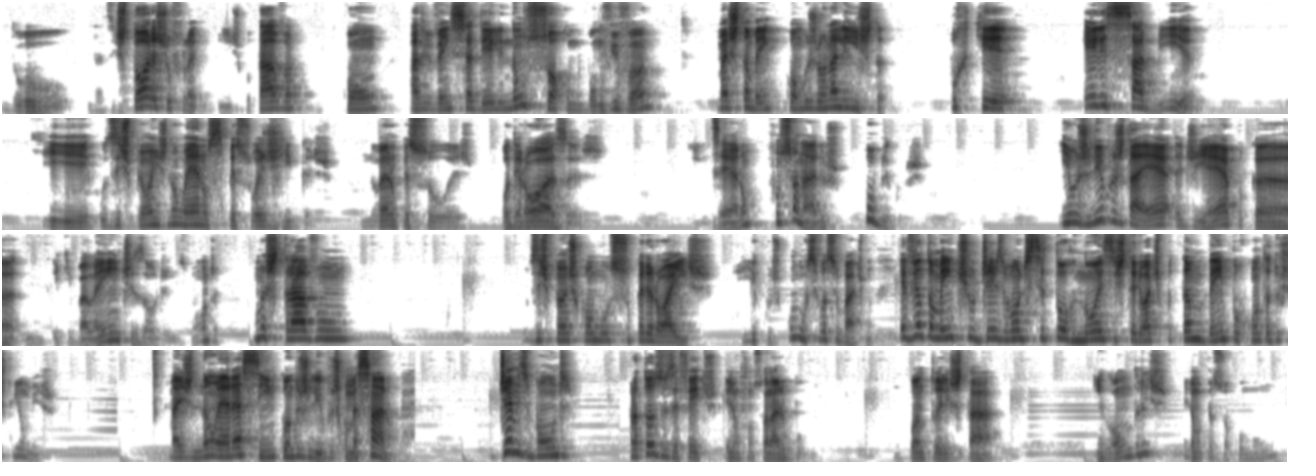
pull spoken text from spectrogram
do, histórias que o Fleming escutava com a vivência dele não só como bom vivant, mas também como jornalista. Porque ele sabia que os espiões não eram pessoas ricas, não eram pessoas poderosas. Eles eram funcionários públicos. E os livros da é, de época equivalentes ao James Bond mostravam os espiões como super-heróis ricos, como se fosse o Batman. Eventualmente, o James Bond se tornou esse estereótipo também por conta dos filmes. Mas não era assim quando os livros começaram. James Bond, para todos os efeitos, ele é um funcionário público. Enquanto ele está em Londres, ele é uma pessoa comum,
